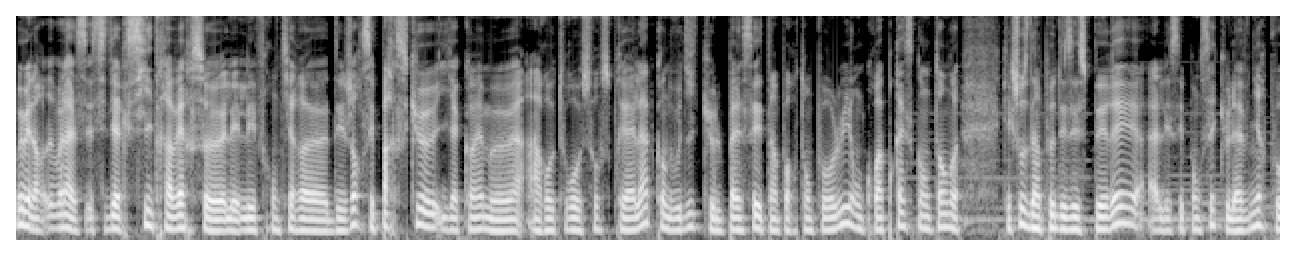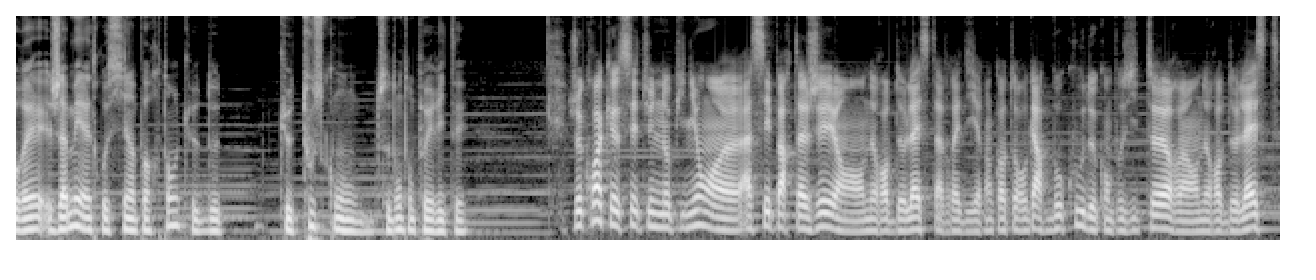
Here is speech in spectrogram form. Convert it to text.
Oui, mais alors voilà, c'est-à-dire que s'il traverse euh, les, frontières euh, des genres, c'est parce qu'il y a quand même euh, un retour aux sources préalables. Quand vous dites que le passé est important pour lui, on croit presque entendre quelque chose d'un peu désespéré, à laisser penser que l'avenir pourrait jamais être aussi important que, que tout ce dont on peut hériter. Je crois que c'est une opinion assez partagée en Europe de l'Est, à vrai dire. Quand on regarde beaucoup de compositeurs en Europe de l'Est,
